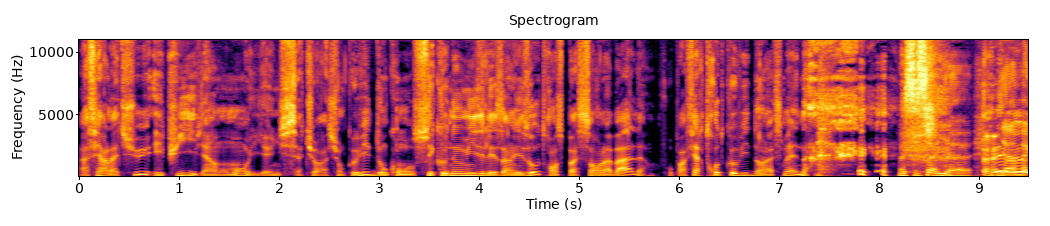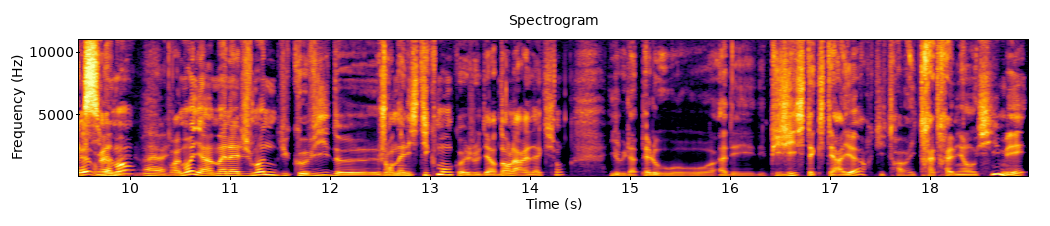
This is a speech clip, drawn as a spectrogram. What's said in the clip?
à faire là-dessus. Et puis, il y a un moment où il y a une saturation Covid. Donc, on s'économise les uns les autres en se passant la balle. faut pas faire trop de Covid dans la semaine. Ça, il y a, il y a Ouais, un maximum. vraiment. Ouais, ouais. Vraiment, il y a un management du Covid euh, journalistiquement, quoi. Je veux dire, dans la rédaction, il y a eu l'appel à des, des pigistes extérieurs qui travaillent très très bien aussi, mais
